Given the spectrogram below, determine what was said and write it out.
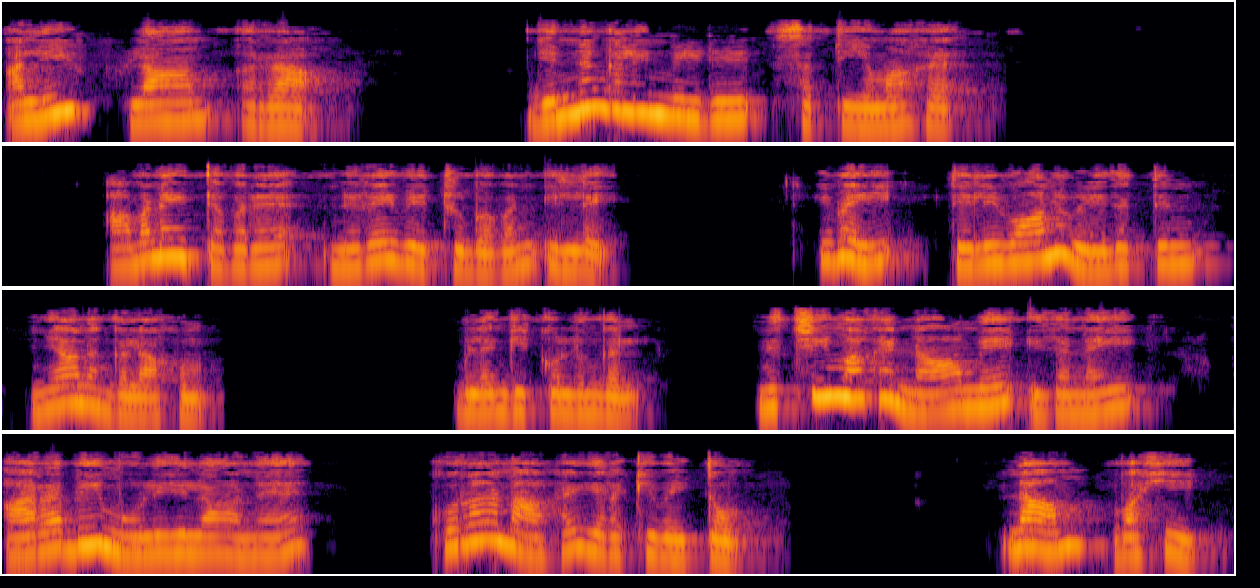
அலிஃப் லாம் ரா எண்ணங்களின் மீது சத்தியமாக. அவனைத் தவிர நிறைவேற்றுபவன் இல்லை. இவை தெளிவான வேதத்தின் ஞானங்களாகும். விளங்கிக் கொள்ளுங்கள். நிச்சயமாக நாமே இதனை அரபி மொழியிலான குரானாக இறக்கி வைத்தோம். நாம் வகி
